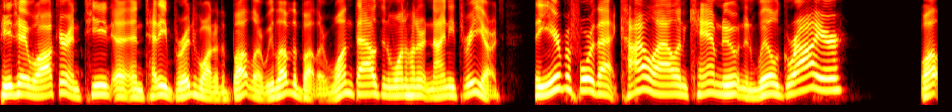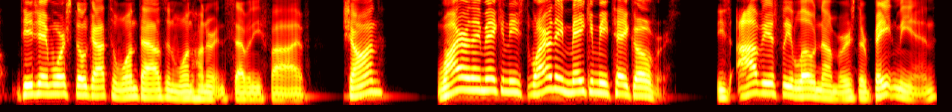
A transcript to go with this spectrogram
PJ Walker and T uh, and Teddy Bridgewater, the Butler. We love the Butler. 1,193 yards. The year before that, Kyle Allen, Cam Newton, and Will Grier. Well, DJ Moore still got to 1,175. Sean, why are they making these? Why are they making me take overs? These obviously low numbers. They're baiting me in.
